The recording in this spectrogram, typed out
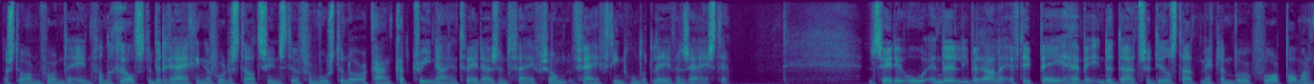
De storm vormde een van de grootste bedreigingen voor de stad sinds de verwoestende orkaan Katrina in 2005 zo'n 1500 levens eiste. Het CDU en de liberale FDP hebben in de Duitse deelstaat Mecklenburg-Voorpommern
